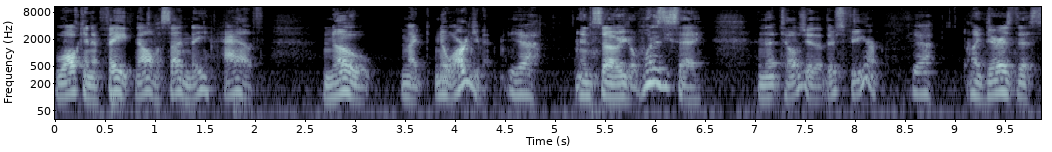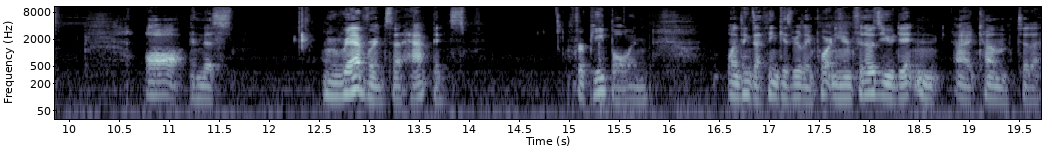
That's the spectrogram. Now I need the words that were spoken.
walking in faith, now all of a sudden they have no like no argument, yeah, and so you go, what does he say? And that tells you that there's fear, yeah, like there is this awe and this reverence that happens for people, and one of the things I think is really important here, and for those of you who didn't uh, come to the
